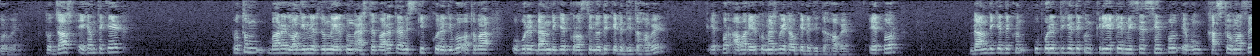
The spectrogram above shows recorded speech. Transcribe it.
করবে। তো জাস্ট এখান থেকে প্রথমবারে লগ ইনের জন্য এরকম আসতে পারে, তো আমি স্কিপ করে দিব অথবা উপরের ডান দিকে ক্রস চিহ্ন দিয়ে কেটে দিতে হবে। এরপর আবার এরকম আসবে, এটাও কেটে দিতে হবে। এরপর ডান দিকে দেখুন, উপরের দিকে দেখুন ক্রিয়েটের নিচে সিম্পল এবং কাস্টম আছে।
